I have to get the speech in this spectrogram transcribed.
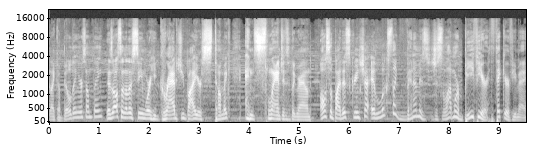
like a building or something. There's also another scene where he grabs you by your stomach and slams you to the ground. Also, by this screenshot, it looks like Venom is just a lot more beefier, thicker, if you may.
